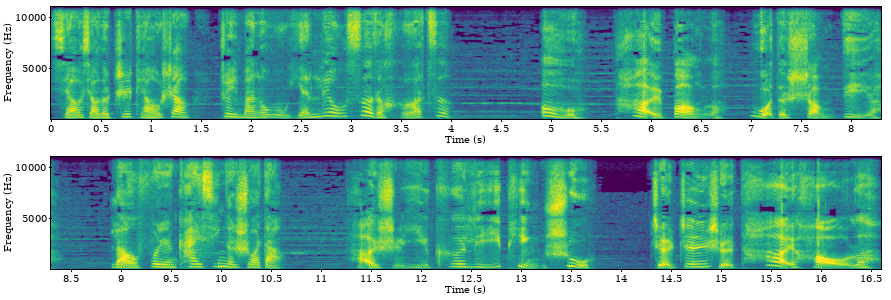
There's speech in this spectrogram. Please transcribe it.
小小的枝条上缀满了五颜六色的盒子。哦，太棒了！我的上帝呀，老妇人开心地说道：“它是一棵礼品树，这真是太好了。”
